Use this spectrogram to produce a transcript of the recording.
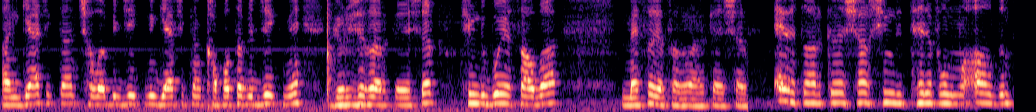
hani gerçekten çalabilecek mi? Gerçekten kapatabilecek mi? Göreceğiz arkadaşlar. Şimdi bu hesaba mesaj atalım arkadaşlar. Evet arkadaşlar şimdi telefonumu aldım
